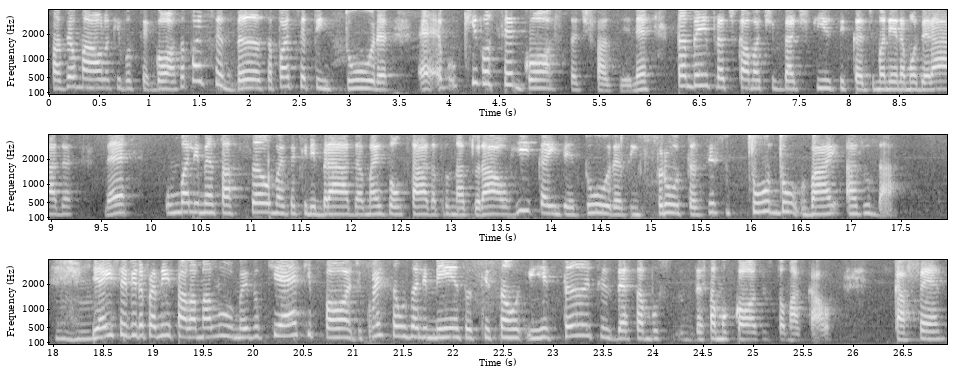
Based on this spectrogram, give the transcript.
fazer uma aula que você gosta. Pode ser dança, pode ser pintura, é, é, o que você gosta de fazer, né? Também praticar uma atividade física de maneira moderada, né? Uma alimentação mais equilibrada, mais voltada para o natural, rica em verduras, em frutas, isso tudo vai ajudar. Uhum. E aí você vira para mim e fala, Malu, mas o que é que pode? Quais são os alimentos que são irritantes dessa, dessa mucosa estomacal? Café.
